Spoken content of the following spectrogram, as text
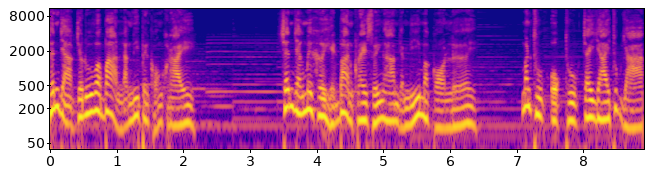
ฉันอยากจะรู้ว่าบ้านหลังนี้เป็นของใคร ฉันยังไม่เคยเห็นบ้านใครสวยงามอย่างนี้มาก่อนเลย มันถูกอกถูกใจยายทุกอย่าง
